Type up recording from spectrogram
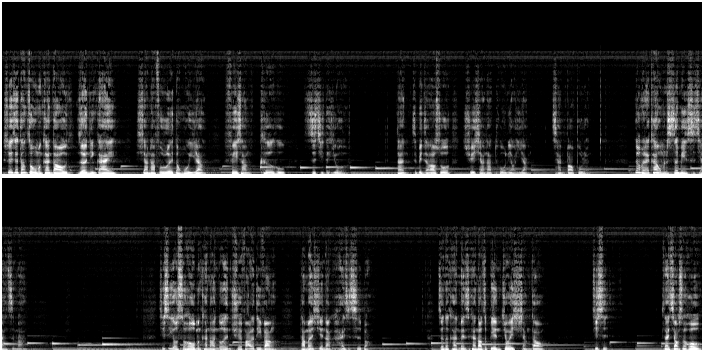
所以在当中，我们看到人应该。”像那哺乳类动物一样，非常呵护自己的幼儿，但这边讲到说，却像那鸵鸟一样残暴不仁。让我们来看，我们的生命是这样子吗？其实有时候我们看到很多很缺乏的地方，他们先让孩子吃饱。真的看，每次看到这边就会想到，其实，在小时候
